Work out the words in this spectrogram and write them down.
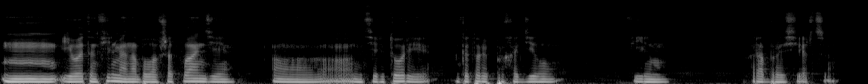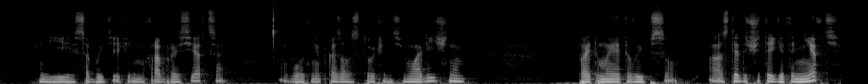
И в этом фильме она была в Шотландии, Э, на территории, на которой проходил фильм «Храброе сердце» и события фильма «Храброе сердце». Вот, мне показалось это очень символичным, поэтому я это выписал. А следующий тег это нефть,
